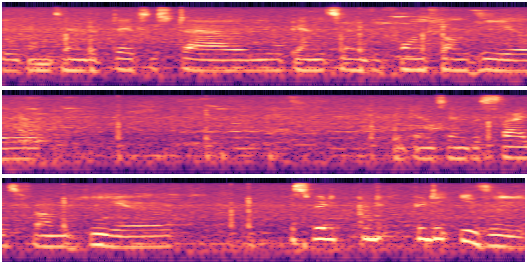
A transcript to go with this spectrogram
you can change the text style you can change the font from here. You can change the size from here. It's very pretty, pretty easy.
